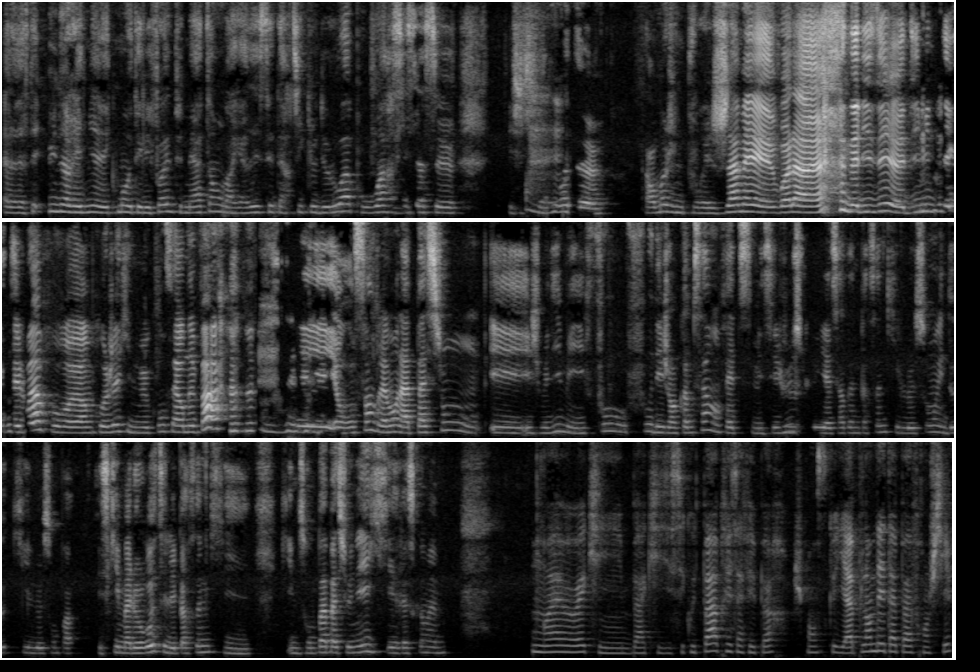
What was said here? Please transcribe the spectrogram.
elle restait une heure et demie avec moi au téléphone. Elle me mais attends, on va regarder cet article de loi pour voir si ça se. Et j'étais en mode. Euh, alors moi, je ne pourrais jamais voilà, analyser 10 000 textes de loi pour euh, un projet qui ne me concerne pas. et on sent vraiment la passion. Et, je me dis, mais il faut, faut des gens comme ça, en fait. Mais c'est juste qu'il y a certaines personnes qui le sont et d'autres qui ne le sont pas. Et ce qui est malheureux, c'est les personnes qui, qui ne sont pas passionnées et qui restent quand même. Ouais, ouais, qui, bah, qui s'écoute pas. Après, ça fait peur. Je pense qu'il y a plein d'étapes à franchir.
